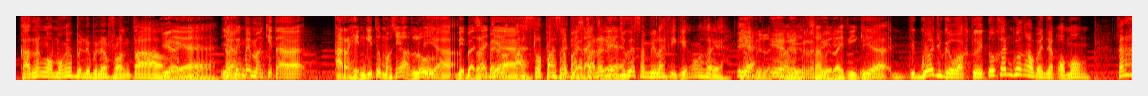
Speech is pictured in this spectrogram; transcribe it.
Karena ngomongnya bener-bener frontal. Iya, Iya. Yang- Tapi memang kita arahin gitu maksudnya lu Iya, bebas aja. Lepas, lepas, aja. Karena dia juga sambil live IG kalau nggak salah ya. Iya, Sambil- iya, sambil, gitu. live IG. Iya, gue juga waktu itu kan gue nggak banyak ngomong karena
